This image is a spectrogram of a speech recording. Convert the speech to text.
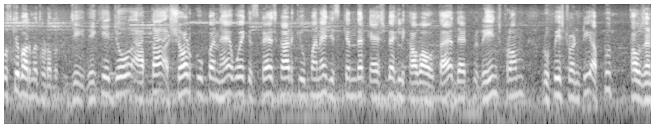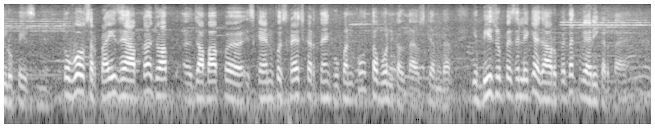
उसके बारे में थोड़ा बताइए। जी देखिए जो आपका अश्योर्ड कूपन है वो एक स्क्रैच कार्ड कूपन है जिसके अंदर कैशबैक लिखा हुआ होता है that range from rupees twenty up to thousand rupees तो वो सरप्राइज़ है आपका जो आप जब आप स्कैन को स्क्रैच करते हैं कूपन को तब वो निकलता है उसके अंदर। ये बीस रुपये से लेकर हज़ार रुपये तक वेरी करता है।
